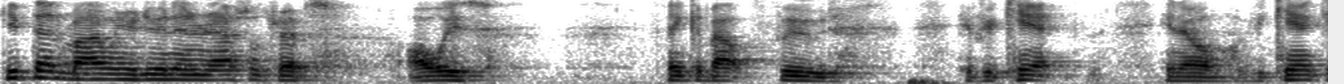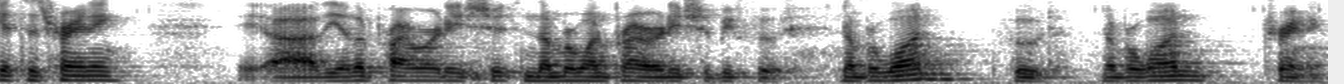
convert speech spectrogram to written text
keep that in mind when you're doing international trips. Always think about food if you can't, you know, if you can't get to training, uh, the other priority should, number one priority should be food. Number one, food. Number one, training.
